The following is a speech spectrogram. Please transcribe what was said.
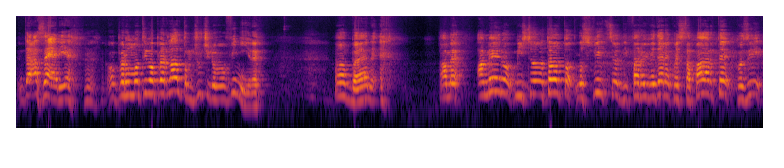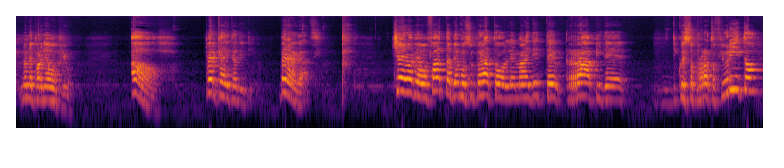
Della serie. O per un motivo o per l'altro giù ci dovevo finire. Va bene. A me, almeno mi sono tolto lo sfizio di farvi vedere questa parte, così non ne parliamo più. Oh, per carità di Dio. Bene ragazzi, ce l'abbiamo fatta, abbiamo superato le maledette rapide di questo prato fiorito.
